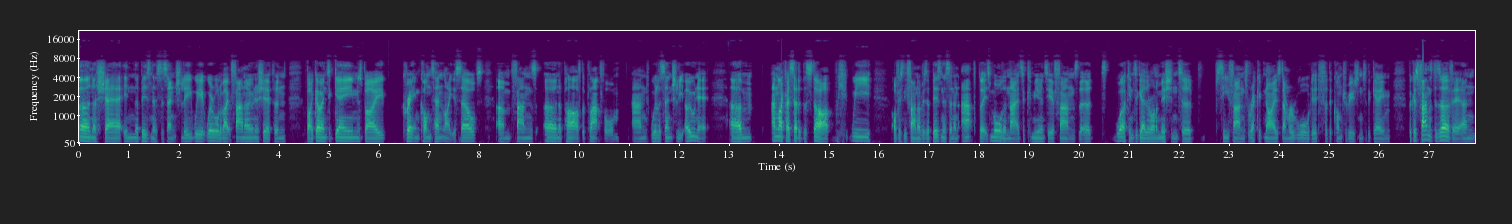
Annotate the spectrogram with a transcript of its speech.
earn a share in the business. Essentially, we we're all about fan ownership, and by going to games, by creating content like yourselves, um, fans earn a part of the platform and will essentially own it. Um, and like I said at the start, we, we obviously FanHub is a business and an app, but it's more than that. It's a community of fans that are working together on a mission to see fans recognised and rewarded for the contribution to the game because fans deserve it. And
